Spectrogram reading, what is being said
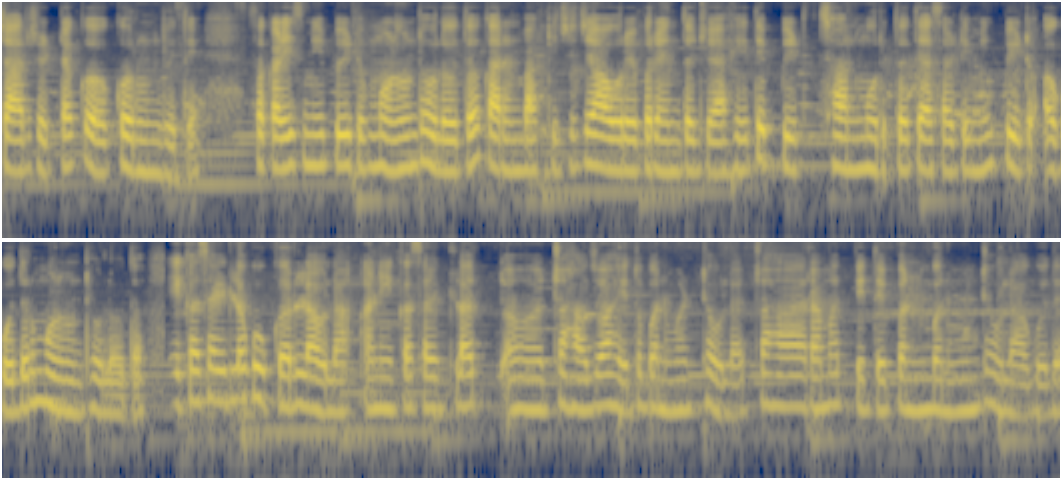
चार शिट्ट्या क करून घेते. सकाळीच मी पीठ मळून ठेवलं होतं कारण बाकीचे जे आवरेपर्यंत जे आहे ते पीठ छान मुरतं त्यासाठी मी पीठ अगोदर मळून ठेवलं होतं. एका साईडला कुकर लावला आणि एका साईडला चहा जो आहे तो बनवत ठेवला. चहा आरामात पिते पण बनवून ठेवला अगोदर.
